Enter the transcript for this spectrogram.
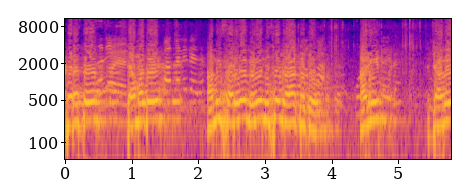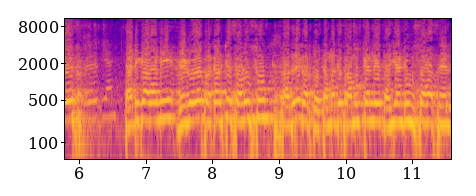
खरं तर त्यामध्ये आम्ही सर्व मिळून मिसळून राहत होतो. आणि ज्यावेळेस त्या ठिकाणी आम्ही वेगवेगळ्या प्रकारचे सण उत्सव साजरे करतो त्यामध्ये प्रामुख्याने दहीहंडी उत्सव असेल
